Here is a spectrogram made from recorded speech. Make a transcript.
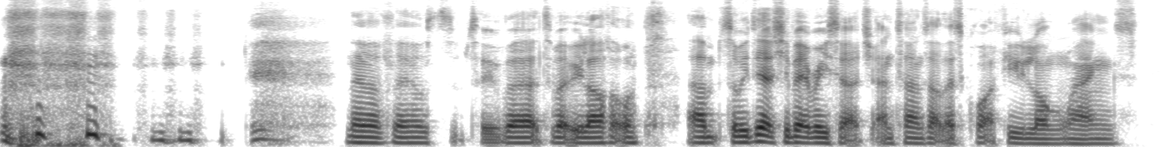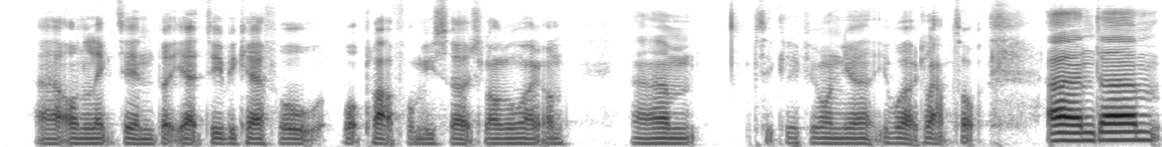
never fails to to, uh, to make me laugh at one. Um, so we did actually a bit of research, and turns out there's quite a few Long Wangs uh, on LinkedIn. But yeah, do be careful what platform you search Long Wang on, um, particularly if you're on your, your work laptop. And um,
